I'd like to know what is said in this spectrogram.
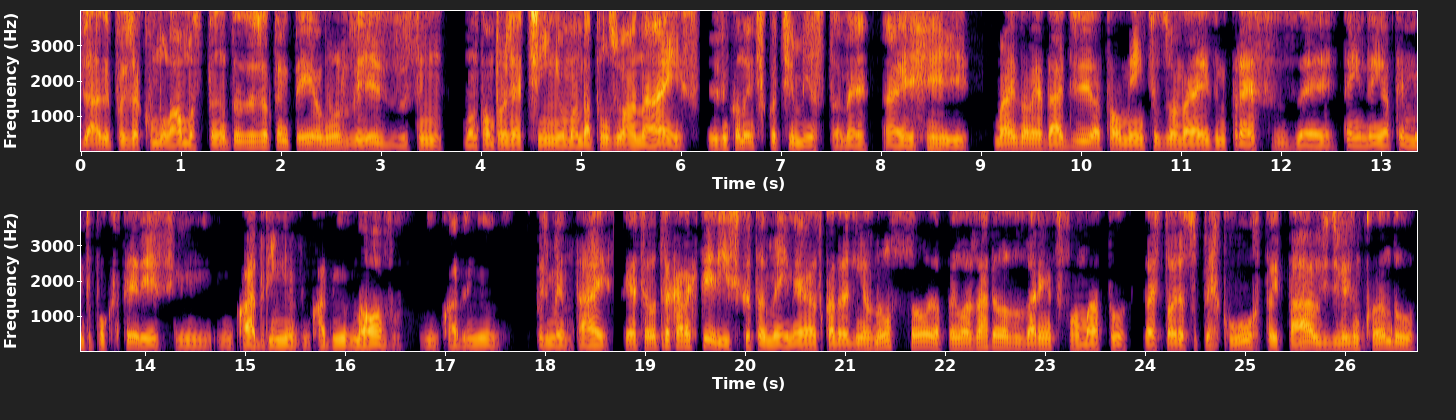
já depois de acumular umas tantas, eu já tentei algumas vezes, assim, montar um projetinho, mandar para uns jornais. De vez em quando a gente fica otimista, né? Aí. Mas, na verdade, atualmente os jornais impressos é, tendem a ter muito pouco interesse em, em quadrinhos, em quadrinhos novos, em quadrinhos experimentais. Essa é outra característica também, né? As quadradinhas não são, apesar delas usarem esse formato da história super curta e tal, de vez em quando,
